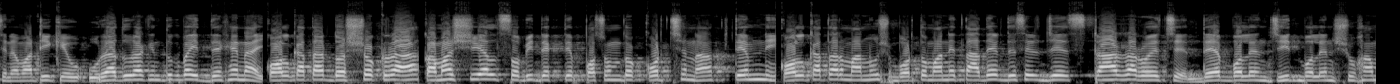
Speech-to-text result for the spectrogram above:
সিনেমাটি কেউ উড়াদুরা কিন্তু ভাই দেখে নাই। কলকাতার দর্শকরা কমার্শিয়াল ছবি দেখতে পছন্দ করছে না, তেমনি কলকাতার মানুষ বর্তমানে তাদের দেশের যে স্টাররা রয়েছে, দেব বলেন, জিৎ বলেন, সুহাম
